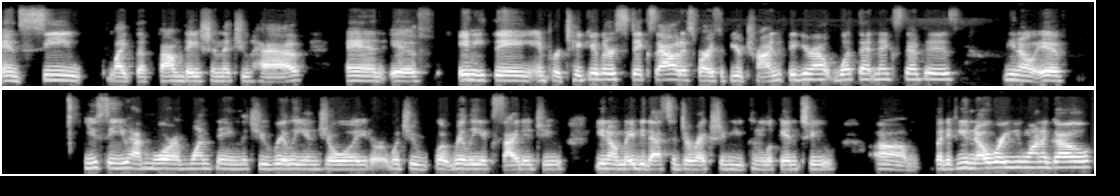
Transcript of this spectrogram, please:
and see like the foundation that you have. And if anything in particular sticks out as far as if you're trying to figure out what that next step is you know if you see you have more of one thing that you really enjoyed or what you what really excited you you know maybe that's a direction you can look into. Um, but if you know where you want to go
